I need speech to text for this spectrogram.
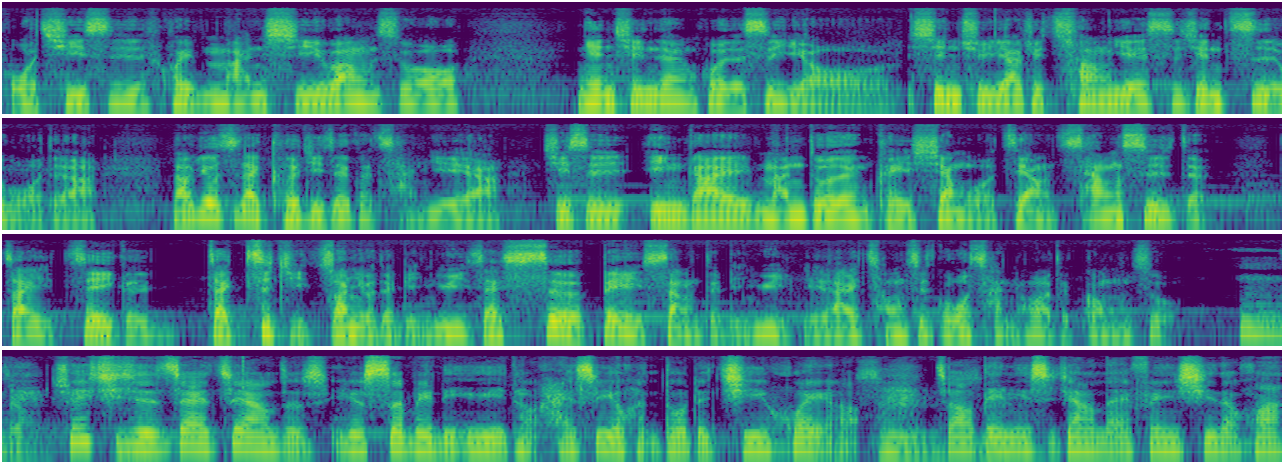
我其实会蛮希望说，年轻人或者是有兴趣要去创业、实现自我的啊，然后又是在科技这个产业啊，其实应该蛮多人可以像我这样尝试的，在这个在自己专有的领域，在设备上的领域，也来从事国产化的工作。嗯，所以其实，在这样的一个设备领域里头，还是有很多的机会啊。是，照 Dennis 这样来分析的话，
